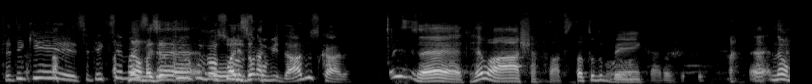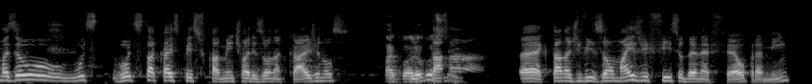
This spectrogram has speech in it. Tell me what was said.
Você tem que, você tem que ser mais não, mas é, com os nossos Arizona... convidados, cara. Pois é, relaxa, Flávio, está tudo oh. bem, cara. É, não, mas eu vou, vou, destacar especificamente o Arizona Cardinals. Agora eu tá gostei. Tá na, é, que está na divisão mais difícil da NFL para mim,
